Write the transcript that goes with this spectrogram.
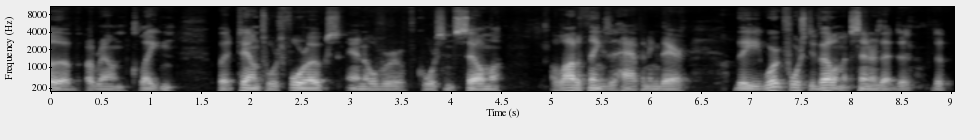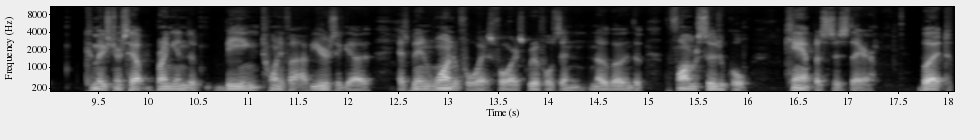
hub around Clayton, but down towards Four Oaks and over, of course, in Selma. A lot of things are happening there. The Workforce Development Center that the, the commissioners helped bring into being 25 years ago has been wonderful as far as Grifols and Novo and the, the pharmaceutical campus is there. But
